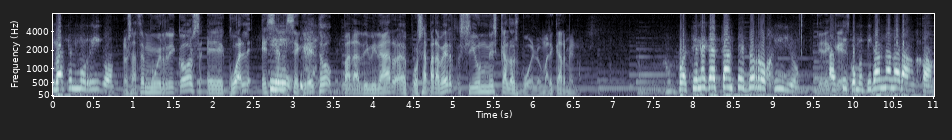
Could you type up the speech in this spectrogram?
Lo hacen muy rico. Los hacen muy ricos. Eh, ¿Cuál es Sí. el secreto para adivinar, eh, o sea, para ver si un níscalo es bueno, Mari Carmen? Pues tiene que estar todo rojillo. Tiene así que- como tirando a naranja.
